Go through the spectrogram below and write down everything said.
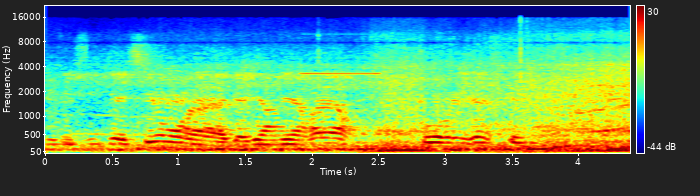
une modification euh, de dernière heure pour les aspects.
